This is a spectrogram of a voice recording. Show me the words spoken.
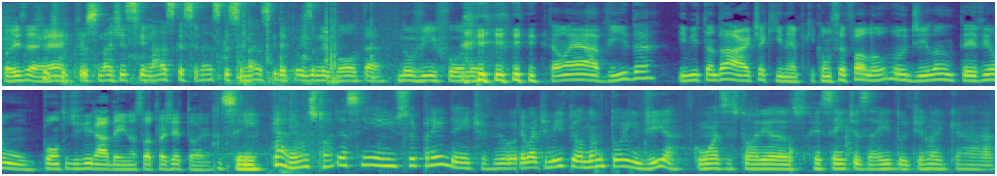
Pois é. o personagem se lasca, se lasca, se lasca e depois ele volta novinho e fome. então é a vida imitando a arte aqui, né? Porque como você falou, o Dylan teve um ponto de virada aí na sua trajetória. Sim. Cara, é uma história assim surpreendente, viu? Eu admito, eu não tô em dia com as histórias recentes aí do Dylan que a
